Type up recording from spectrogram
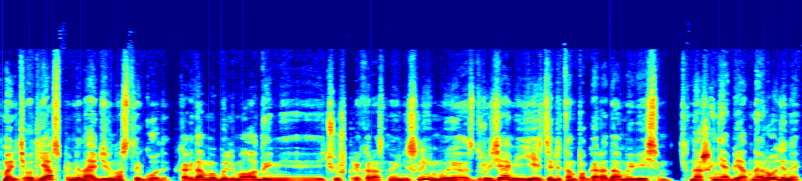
смотрите, вот я вспоминаю 90-е годы, когда мы были молодыми и чушь прекрасную несли, мы с друзьями ездили там по городам и весим нашей необъятной родины,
